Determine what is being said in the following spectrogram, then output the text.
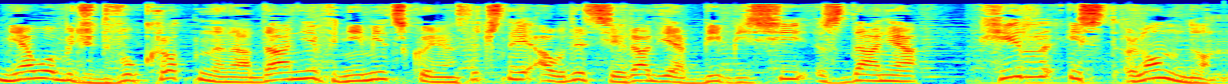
miało być dwukrotne nadanie w niemieckojęzycznej audycji radia BBC zdania Here is London.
